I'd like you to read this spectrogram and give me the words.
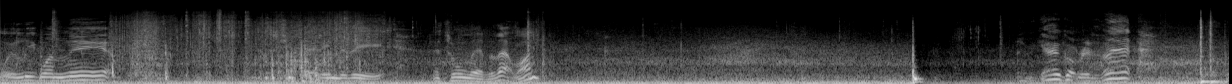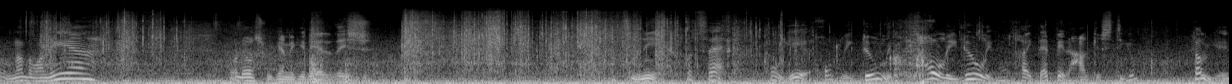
We'll leave one there. Chip that into there. That's all out of that one. There we go, got rid of that. Got another one here. What else are we going to get out of this? What's in there? What's that? Oh yeah, holy dooly. Holy dooly. We'll take that bit of hunk of steel. Hell yeah.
